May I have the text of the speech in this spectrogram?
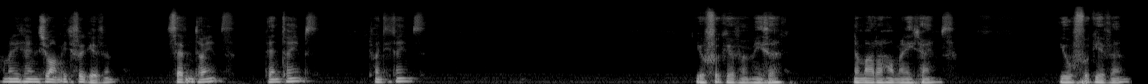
how many times do you want me to forgive him? Seven times? Ten times? Twenty times? You forgive him, he said, no matter how many times. You'll forgive him,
